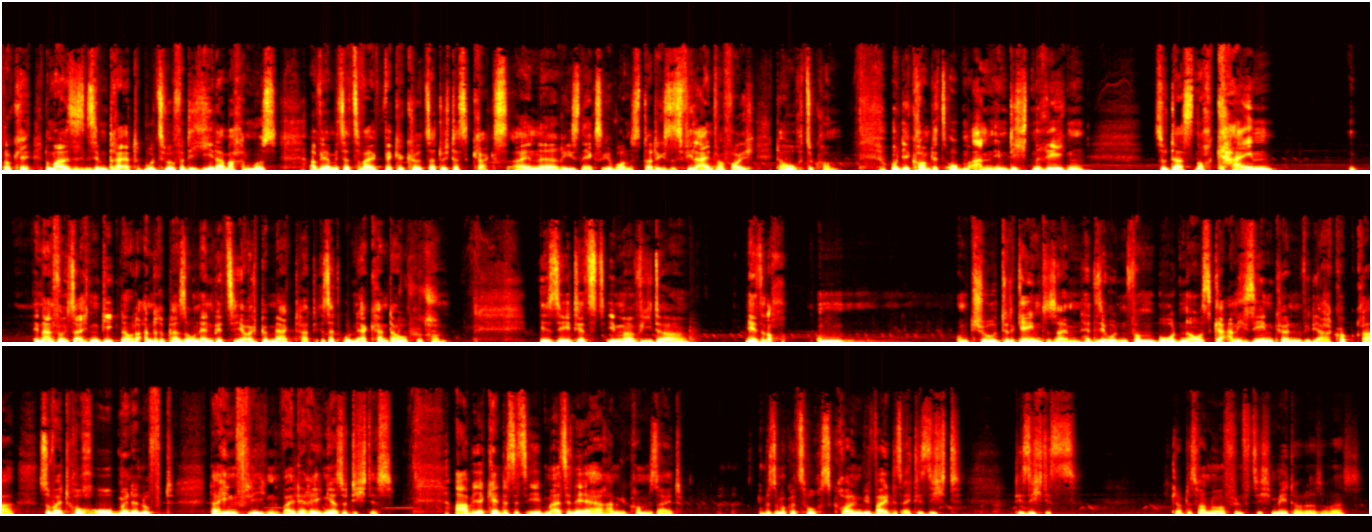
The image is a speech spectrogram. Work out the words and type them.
Okay. Normalerweise sind es eben drei Attributswürfe, die jeder machen muss. Aber wir haben jetzt ja zwei weggekürzt, dadurch, dass Krax eine Riesenechse geworden ist. Dadurch ist es viel einfacher für euch, da hochzukommen. Und ihr kommt jetzt oben an, im dichten Regen, sodass noch kein, in Anführungszeichen, Gegner oder andere Person, NPC, euch bemerkt hat. Ihr seid unerkannt da hochgekommen. Ihr seht jetzt immer wieder, ihr hättet auch, um, um true to the game zu sein, hättet ihr unten vom Boden aus gar nicht sehen können, wie die Arakokra so weit hoch oben in der Luft dahin fliegen, weil der Regen ja so dicht ist. Aber ihr kennt das jetzt eben, als ihr näher herangekommen seid. Ich muss mal kurz hochscrollen, wie weit ist eigentlich die Sicht, die Sicht ist. Ich glaube, das war nur 50 Meter oder sowas.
